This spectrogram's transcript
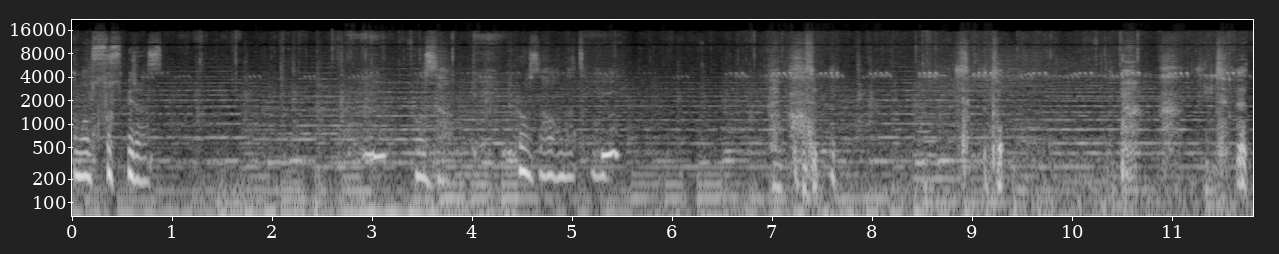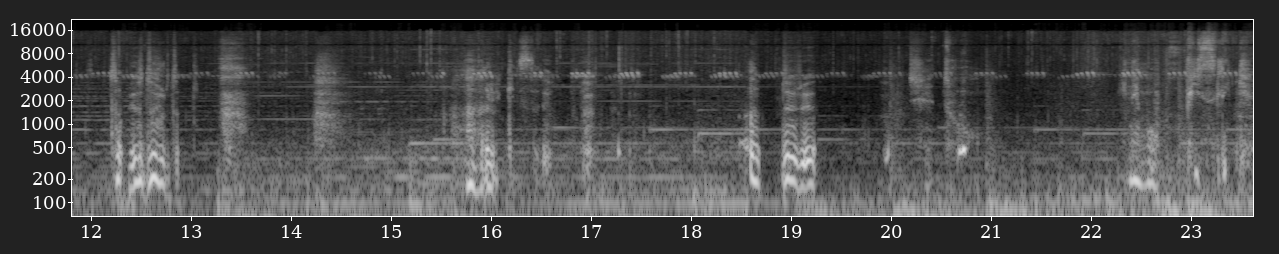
Tamam sus biraz. Roza. Roza anlatma. Tabii durdu. Herkesi öldürüyor. Çeto. Yine mi o pislik?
